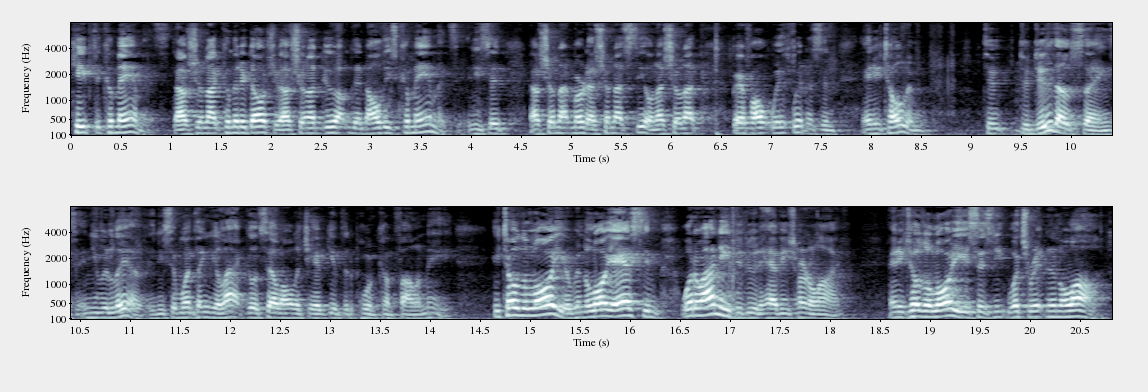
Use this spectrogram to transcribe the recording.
keep the commandments. Thou shalt not commit adultery. Thou shalt not do and all these commandments. And he said, Thou shalt not murder. Thou shalt not steal. And thou shalt not bear false witness. And, and he told him to, to do those things and you would live. And he said, One thing you lack, go sell all that you have, give to the poor, and come follow me. He told the lawyer, when the lawyer asked him, What do I need to do to have eternal life? And he told the lawyer, He says, What's written in the law?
